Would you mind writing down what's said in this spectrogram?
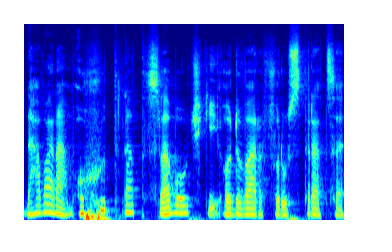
Dává nám ochutnat slaboučký odvar frustrace,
